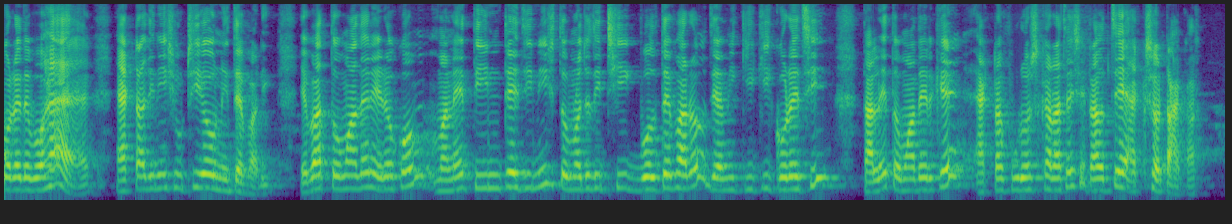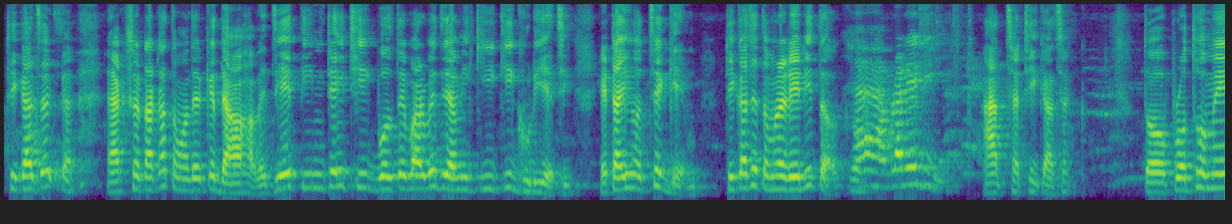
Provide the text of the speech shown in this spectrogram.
করে দেব হ্যাঁ একটা জিনিস উঠিয়েও নিতে পারি। এবার তোমাদের এরকম মানে তিনটে জিনিস তোমরা যদি ঠিক বলতে পারো যে আমি কি কি করেছি তাহলে তোমাদেরকে একটা পুরস্কার আছে সেটা হচ্ছে একশো টাকা। ঠিক আছে? একশো টাকা তোমাদেরকে দেওয়া হবে। যে তিনটেই ঠিক বলতে পারবে যে আমি কি কি ঘুরিয়েছি। এটাই হচ্ছে গেম ঠিক আছে? তোমরা রেডি তো? হ্যাঁ আমরা রেডি আচ্ছা ঠিক আছে। তো প্রথমে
